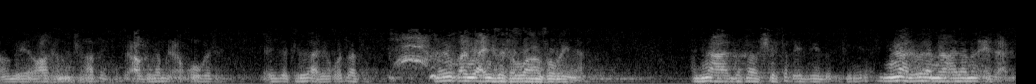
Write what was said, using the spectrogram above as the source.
أو برضاك من سخطك وبعفوك من عقوبته بعزة الله وقدرته. ما يقال يا عزة الله انصرينا. أجمع ذكر الشيخ تقي الدين اجماع العلماء على منع ذلك.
